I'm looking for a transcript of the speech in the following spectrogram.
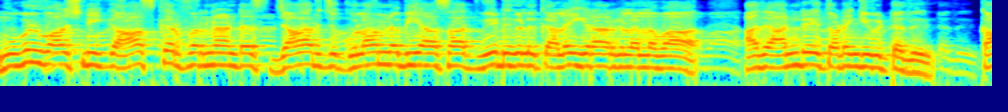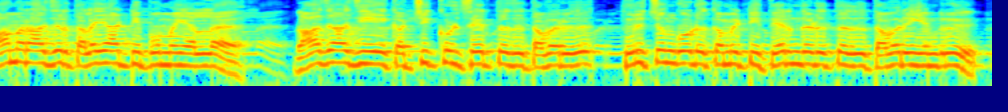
முகுல் வாஷ்னிக் ஆஸ்கர் பெர்னாண்டஸ் ஜார்ஜ் குலாம் நபி ஆசாத் வீடுகளுக்கு அலைகிறார்கள் அல்லவா? அது அன்றே தொடங்கிவிட்டது. காமராஜர் தலையாட்டி பொம்மை அல்ல. ராஜாஜியை கட்சிக்குள் சேர்த்தது தவறு திருச்செங்கோடு கமிட்டி தேர்ந்தெடுத்தது தவறு என்று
